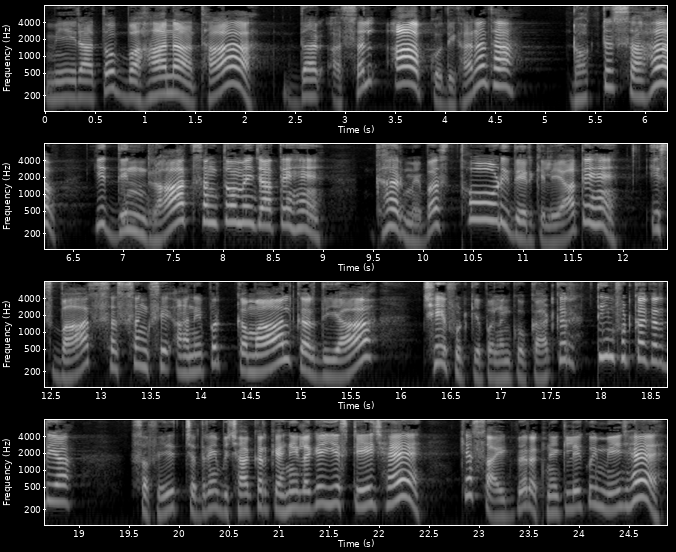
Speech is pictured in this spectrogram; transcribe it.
मेरा तो बहाना था, दरअसल आपको दिखाना था। डॉक्टर साहब, ये दिन रात संगतों में जाते हैं, घर में बस थोड़ी देर के लिए आते हैं, इस बार सत्संग से आने पर कमाल कर दिया छः फुट के पलंग को काट कर तीन फुट का कर दिया। सफ़ेद चदरें बिछाकर कहने लगे, ये स्टेज है? क्या साइड पर रखने के लिए कोई मेज है?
